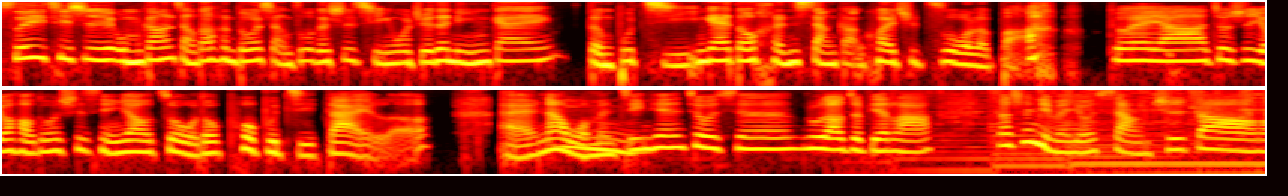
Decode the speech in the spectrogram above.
所以其实我们刚刚讲到很多想做的事情，我觉得你应该等不及，应该都很想赶快去做了吧？对呀，就是有好多事情要做，我都迫不及待了。哎，那我们今天就先录到这边啦。嗯、要是你们有想知道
